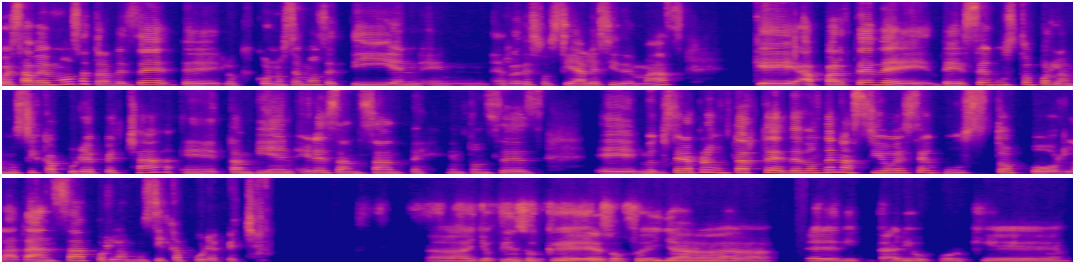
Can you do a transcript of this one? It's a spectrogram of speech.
pues sabemos a través de, lo que conocemos de ti en redes sociales y demás, que aparte de, de, ese gusto por la música purépecha, eh, también eres danzante. Entonces, eh, me gustaría preguntarte, ¿de dónde nació ese gusto por la danza, por la música purépecha? Uh, yo pienso que eso fue ya hereditario, porque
